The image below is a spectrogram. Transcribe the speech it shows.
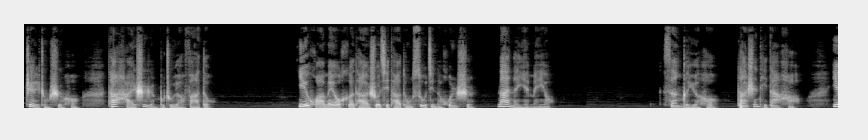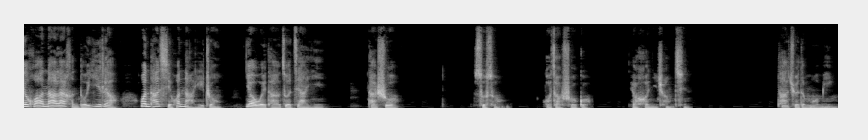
这种时候，他还是忍不住要发抖。夜华没有和他说起他同素锦的婚事，奈奈也没有。三个月后，他身体大好。夜华拿来很多衣料，问他喜欢哪一种，要为他做嫁衣。他说：“素素，我早说过，要和你成亲。”他觉得莫名，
